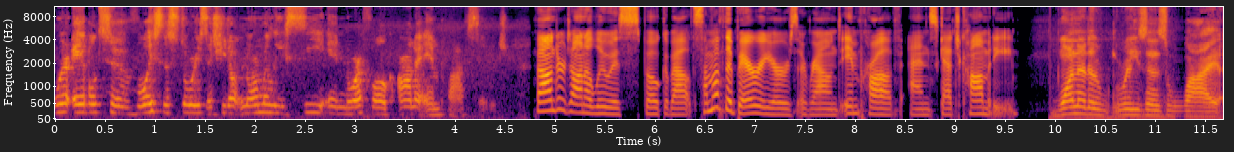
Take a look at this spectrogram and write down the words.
we're able to voice the stories that you don't normally see in Norfolk on an improv stage. Founder Donna Lewis spoke about some of the barriers around improv and sketch comedy. One of the reasons why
